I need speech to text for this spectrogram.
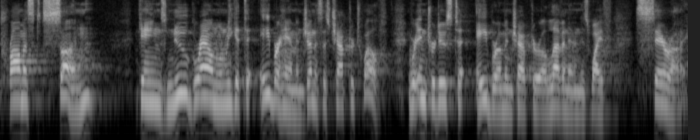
promised son gains new ground when we get to Abraham in Genesis chapter 12. We're introduced to Abram in chapter 11 and his wife Sarai.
